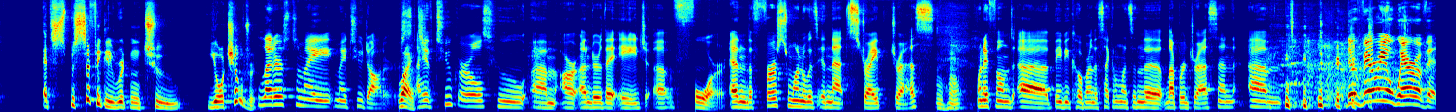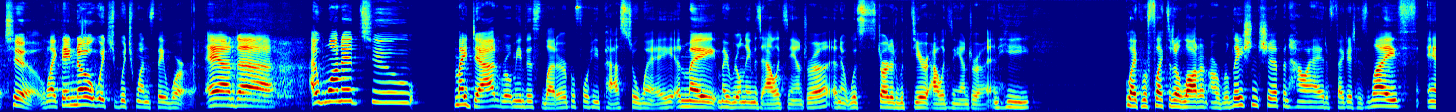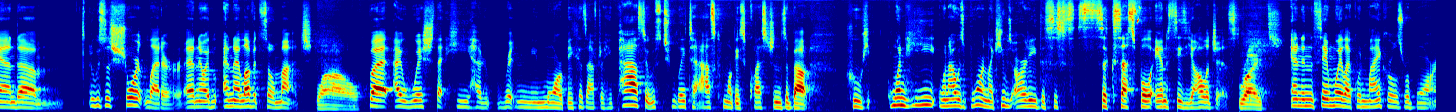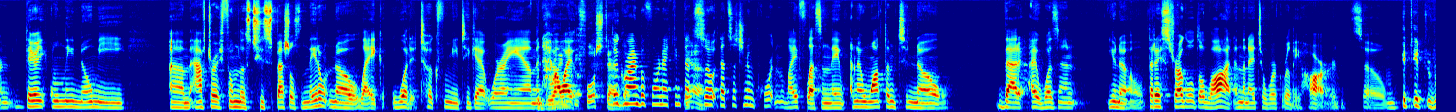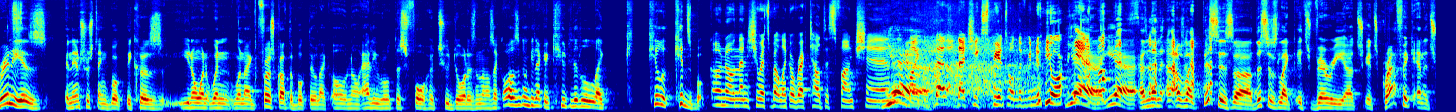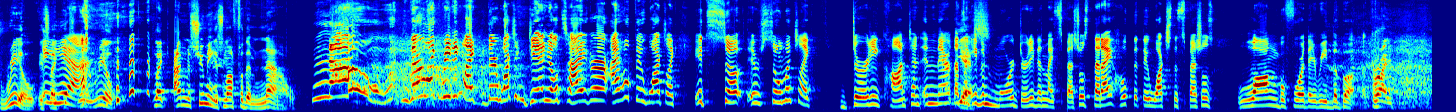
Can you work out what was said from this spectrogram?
It's specifically written to your children. Letters to my my two daughters. Right. I have two girls who um, are under the age of four, and the first one was in that striped dress when I filmed uh, Baby Cobra, and the second one's in the leopard dress, and um, they're very aware of it too. Like they know which which ones they were, and uh, I wanted to. My dad wrote me this letter before he passed away, and my my real name is Alexandra, and it was started with Dear Alexandra, and he like reflected a lot on our relationship and how I had affected his life. And um, it was a short letter, and I, and I love it so much. Wow. But I wish that he had written me more because after he passed, it was too late to ask him all these questions about who he. When he when I was born, like he was already the su- successful anesthesiologist. Right. And in the same way, like when my girls were born, they only know me um, after I filmed those two specials, and they don't know like what it took for me to get where I am The and how I before the grind before. And I think that's Yeah. so that's such an important life lesson. They and I want them to know that I wasn't, you know, that I struggled a lot and then I had to work really hard. So It, it really is an interesting book because, you know, when, when, when I first got the book, they were like, oh no, Ali wrote this for her two daughters. And I was like, oh, this is going to be like a cute little, like, kids book. Oh no! And then she writes about like erectile dysfunction, Yeah. like that, that she experienced while living in New York. Yeah, yeah. And then I was like, this is, uh, this is like, it's very, uh, it's, it's graphic and it's real. It's like, Yeah. it's very real. like, I'm assuming it's not for them now. No, they're like reading like they're watching Daniel Tiger. I hope they watch like it's so there's so much like dirty content in there that's Yes. like even more dirty than my specials. That I hope that they watch the specials long before they read the book. Right.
